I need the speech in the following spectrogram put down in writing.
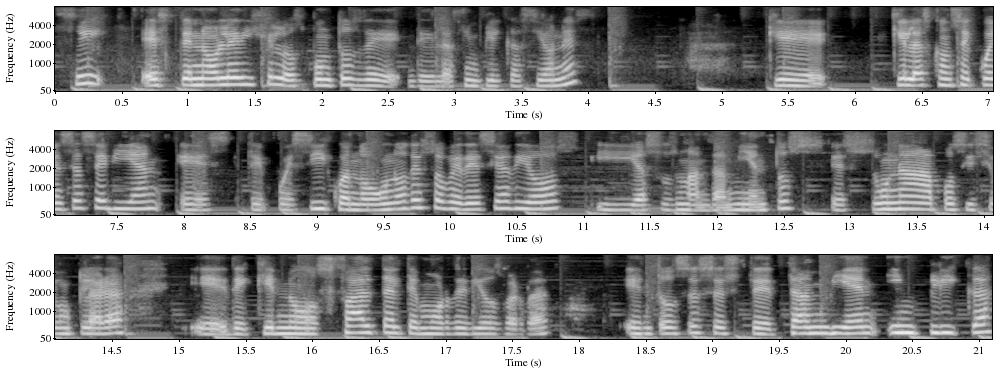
Sí, este no le dije los puntos de, de las implicaciones que, que las consecuencias serían, este, pues sí, cuando uno desobedece a Dios y a sus mandamientos, es una posición clara eh, de que nos falta el temor de Dios, ¿verdad? Entonces, este, también implica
